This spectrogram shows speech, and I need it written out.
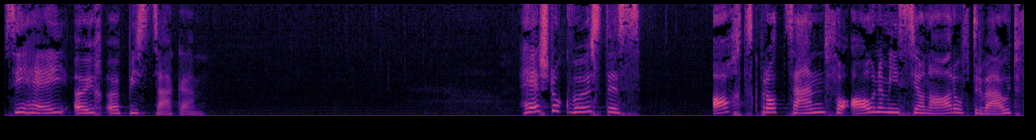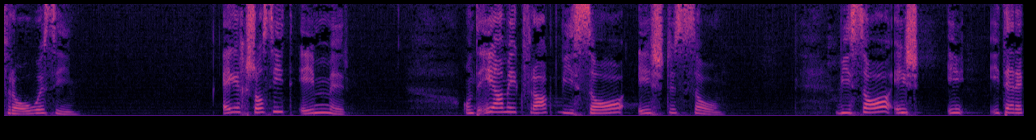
Sie haben euch etwas zu sagen. Hast du gewusst, dass 80% von allen Missionaren auf der Welt Frauen sind? Eigentlich schon seit immer. Und ich habe mich gefragt, wieso ist das so? Wieso ist in, in dieser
